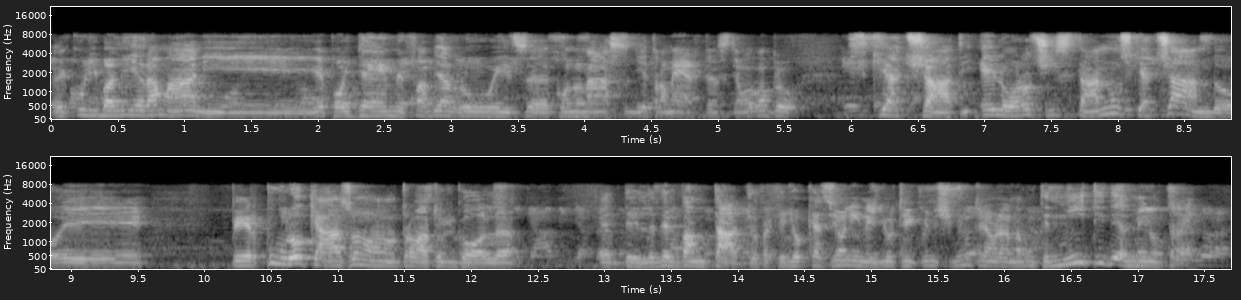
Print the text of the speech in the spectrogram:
eh, Koulibaly e Ramani e poi Dem e Fabian Ruiz eh, con un ass dietro a Mertens, stiamo proprio schiacciati e loro ci stanno schiacciando e per puro caso non hanno trovato il gol eh, del, del, vantaggio perché le occasioni negli ultimi 15 minuti ne avranno avute nitide almeno tre.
